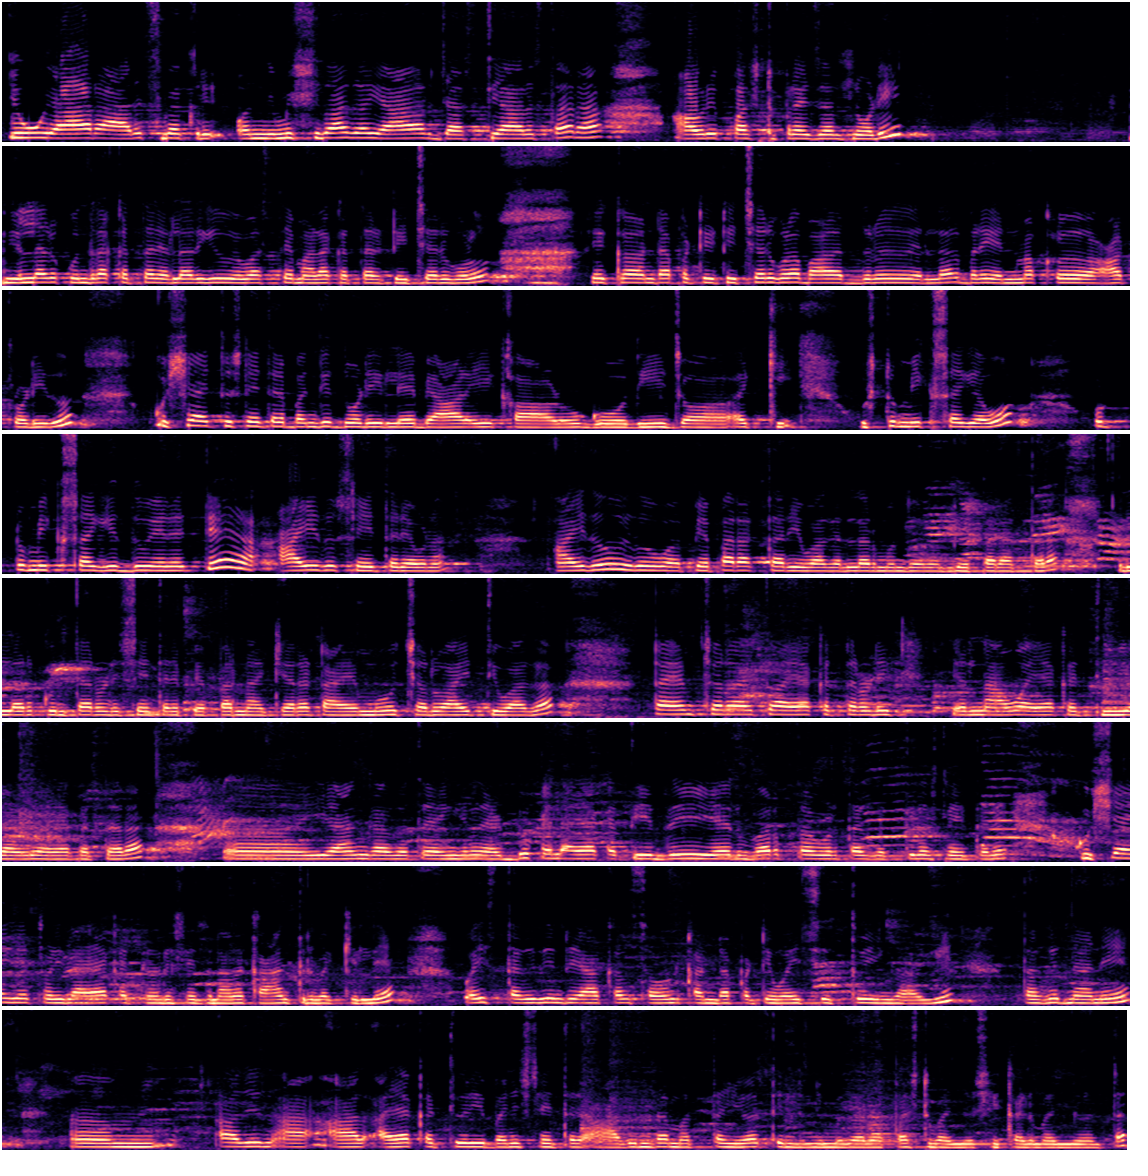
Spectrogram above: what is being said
ಇವು ಯಾರು ಆರಿಸ್ಬೇಕ್ರಿ. ಒಂದ್ ನಿಮಿಷದಾಗ ಯಾರು ಜಾಸ್ತಿ ಆರಿಸ್ತಾರ, ಅವ್ರಿಗೆ ಫಸ್ಟ್ ಪ್ರೈಸ್ ಅಂತ ನೋಡಿ. ಎಲ್ಲರೂ ಕುಂದ್ರಾಕತ್ತಾರೆ, ಎಲ್ಲರಿಗೂ ವ್ಯವಸ್ಥೆ ಮಾಡಾಕತ್ತಾರ ಟೀಚರ್ಗಳು ಈಗ ಅಂಡಾಪಟ್ಟಿ ಟೀಚರ್ಗಳು ಭಾಳ ಅದ್ರ ಎಲ್ಲರೂ ಬರೀ ಹೆಣ್ಮಕ್ಳು ಆಟ ನೋಡಿದ್ದು ಖುಷಿ ಆಯಿತು ಸ್ನೇಹಿತರೆ ಬಂದಿದ್ದು ನೋಡಿ ಇಲ್ಲೇ ಬ್ಯಾಳೆ, ಕಾಳು, ಗೋಧಿ, ಜೋ, ಅಕ್ಕಿ. ಅಷ್ಟು ಮಿಕ್ಸ್ ಆಗ್ಯಾವು. ಒಟ್ಟು ಮಿಕ್ಸ್ ಆಗಿದ್ದು ಏನೈತೆ? ಆಯ್ದು ಸ್ನೇಹಿತರೆ ಅವನ. ಆಯ್ದು ಇದು ಪೇಪರ್ ಹಾಕ್ತಾರೆ ಇವಾಗ, ಎಲ್ಲರ ಮುಂದೆ ಒಂದೊಂದು ಪೇಪರ್ ಹಾಕ್ತಾರೆ. ಎಲ್ಲರೂ ಕುಂತಾರೆ ನೋಡಿ ಸ್ನೇಹಿತರೆ ಪೇಪರ್ನ ಹಾಕ್ಯಾರ. ಟೈಮು ಚಲೋ ಆಯ್ತು ಇವಾಗ. ಟೈಮ್ ಚಲೋ ಆಯಿತು, ಆಯಾಕತ್ತಾರ ನೋಡಿ. ಎಲ್ಲಿ ನಾವು ಆಯಾಕತ್ತೀವಿ, ಅವರು ಆಯಾಕತ್ತಾರ. ಹೆಂಗಾಗುತ್ತೆ ಹೆಂಗಿಲ್ಲ. ಎರಡು ಕೈಲಿ ಆಯಾಕತ್ತಿದ್ರಿ, ಏನು ಬರ್ತಾ ಬರ್ತಾ ಗೊತ್ತಿಲ್ಲ ಸ್ನೇಹಿತರೆ. ಖುಷಿಯಾಗೈತೆ ನೋಡಿ ಆಯಾಕತ್ತಿ ನೋಡಿ ಸ್ನೇಹಿತರೆ, ನಾನು ಕಾಣ್ತಿರ್ಬೇಕು ಇಲ್ಲಿ ವಯಸ್ಸು ತೆಗ್ದೀನಿ ರೀ ಯಾಕಂದ್ರೆ ಸೌಂಡ್ ಕಂಡಪಟ್ಟಿ ವಯಸ್ಸಿತ್ತು, ಹಿಂಗಾಗಿ ತೆಗೆದ್ ನಾನೇ. ಅದನ್ನ ಆಯಾಕತ್ತೀವಿ ರೀ ಬನ್ನಿ ಸ್ನೇಹಿತರೆ. ಆದ್ದರಿಂದ ಮತ್ತೆ ಹೇಳ್ತೀನಿ ನಿಮಗೆ ನಾ ಫಸ್ಟ್ ಬಂದು ಸೆಕೆಂಡ್ ಬಂದು ಅಂತ.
